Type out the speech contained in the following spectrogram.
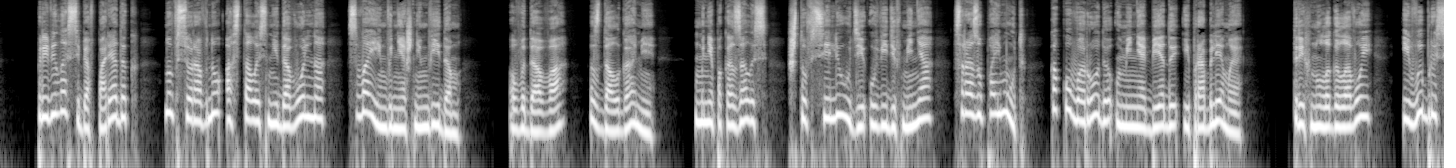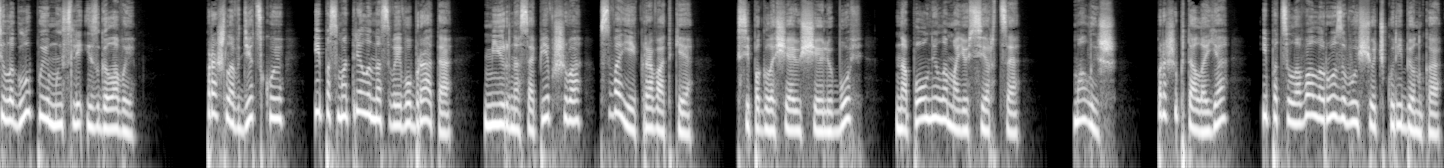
Привела себя в порядок, но все равно осталась недовольна своим внешним видом. Вдова с долгами. Мне показалось, что все люди, увидев меня, сразу поймут, какого рода у меня беды и проблемы. Тряхнула головой и выбросила глупые мысли из головы. Прошла в детскую и посмотрела на своего брата, мирно сопевшего в своей кроватке. Всепоглощающая любовь наполнила мое сердце. «Малыш», – прошептала я и поцеловала розовую щечку ребенка.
